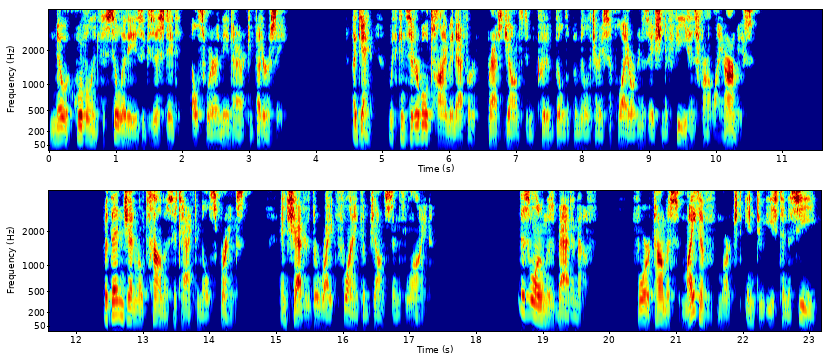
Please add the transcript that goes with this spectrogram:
No equivalent facilities existed elsewhere in the entire Confederacy. Again, with considerable time and effort, perhaps Johnston could have built up a military supply organization to feed his frontline armies. But then General Thomas attacked Mill Springs and shattered the right flank of Johnston's line. This alone was bad enough, for Thomas might have marched into East Tennessee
